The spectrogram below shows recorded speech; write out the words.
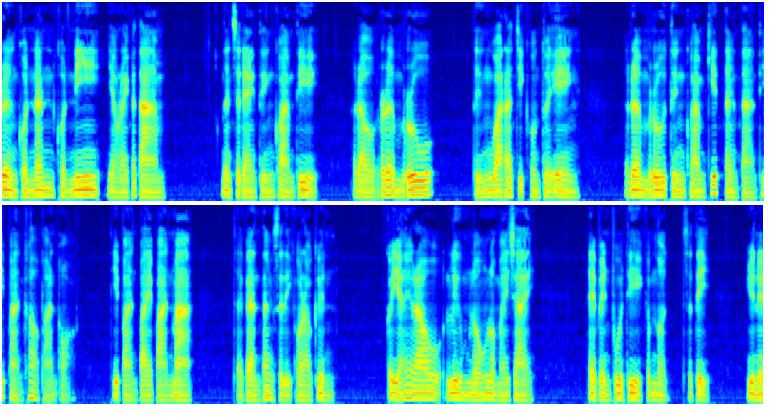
เรื่องคนนั้นคนนี้อย่างไรก็ตาม นั่นแสดงถึงความที่เราเริ่มรู้ถึงวาระจิตของตัวเอง เริ่มรู้ถึงความคิดต่างๆ ที่ผ่านเข้าผ่านออก ที่ผ่านไปผ่านมา จากการตั้งสติของเราขึ้น ก็อย่าให้เราลืมหลงลมหายใจ ให้เป็นผู้ที่กำหนดสติอยู่ใน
